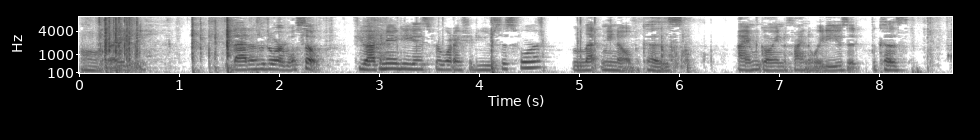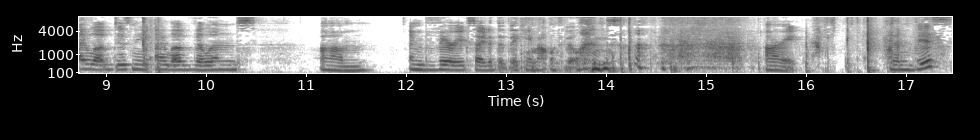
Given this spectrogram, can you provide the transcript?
alrighty. That is adorable. So if you have any ideas for what I should use this for, let me know because I'm going to find a way to use it because I love Disney. I love villains. Um, I'm very excited that they came out with villains. All right. Then this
